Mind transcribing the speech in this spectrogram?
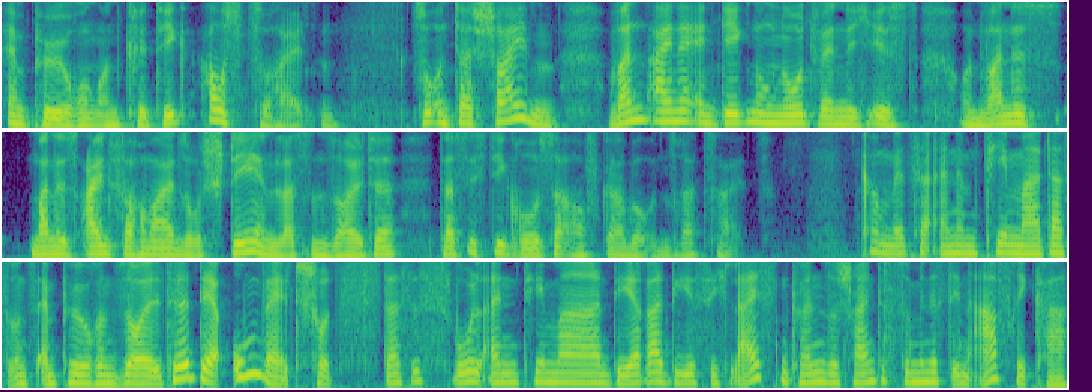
Empörung und Kritik auszuhalten zu unterscheiden, wann eine Entgegnung notwendig ist und wann es man es einfach mal so stehen lassen sollte, das ist die große Aufgabe unserer Zeit. Kommen wir zu einem Thema, das uns empören sollte, der Umweltschutz. Das ist wohl ein Thema derer, die es sich leisten können, so scheint es zumindest in Afrika,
